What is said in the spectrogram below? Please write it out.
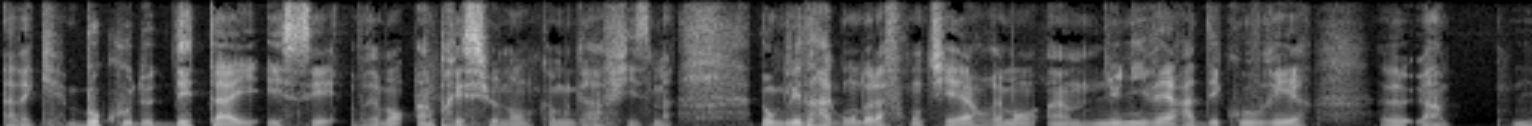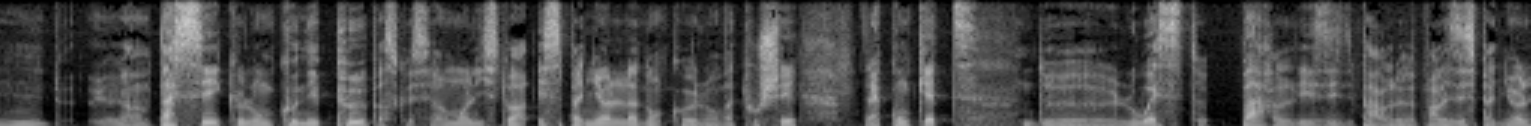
avec beaucoup de détails et c'est vraiment impressionnant comme graphisme. Donc les dragons de la frontière, vraiment un univers à découvrir, euh, un, un passé que l'on connaît peu parce que c'est vraiment l'histoire espagnole là donc euh, l'on va toucher la conquête de l'Ouest par les, Espagnols,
